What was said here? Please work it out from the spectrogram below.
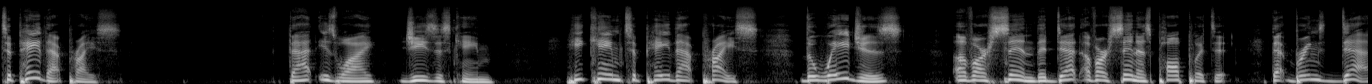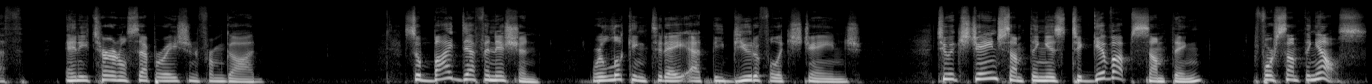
to pay that price. That is why Jesus came. He came to pay that price. The wages of our sin, the debt of our sin, as Paul puts it, that brings death and eternal separation from God. So, by definition, we're looking today at the beautiful exchange. To exchange something is to give up something for something else,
